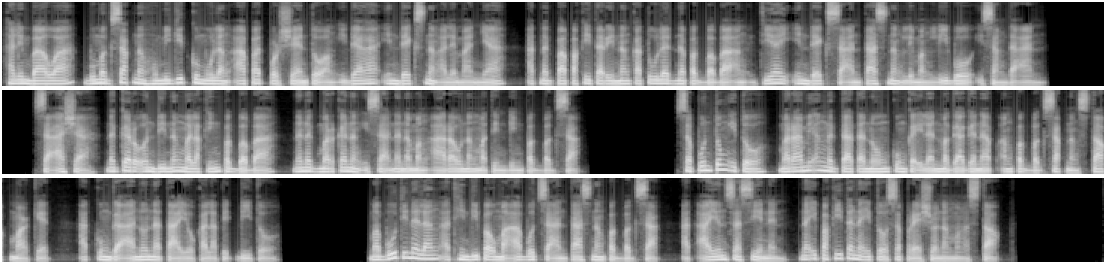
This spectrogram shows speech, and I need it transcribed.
Halimbawa, bumagsak ng humigit kumulang 4% ang IDEA index ng Alemanya at nagpapakita rin ng katulad na pagbaba ang TI index sa antas ng 5,100. Sa Asia, nagkaroon din ng malaking pagbaba na nagmarka ng isa na namang araw ng matinding pagbagsak. Sa puntong ito, marami ang nagtatanong kung kailan magaganap ang pagbagsak ng stock market at kung gaano na tayo kalapit dito. Mabuti na lang at hindi pa umaabot sa antas ng pagbagsak at ayon sa CNN, naipakita na ito sa presyo ng mga stock.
